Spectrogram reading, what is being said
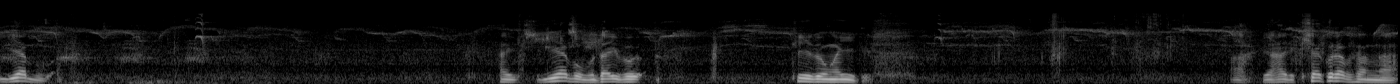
リア部は。いリア部もだいぶ程度がいいです。あやはり記者クラブさんが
